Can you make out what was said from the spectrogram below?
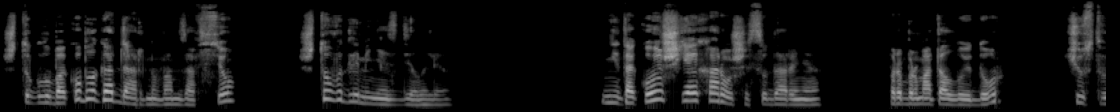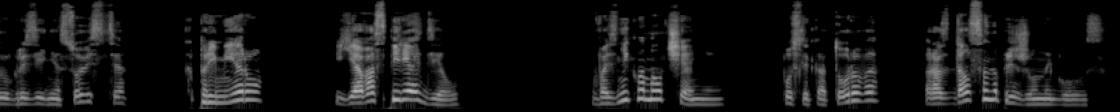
что глубоко благодарна вам за все, что вы для меня сделали». «Не такой уж я и хороший, сударыня», — пробормотал Луидор, чувствуя угрызение совести. «К примеру, я вас переодел». Возникло молчание, после которого раздался напряженный голос.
